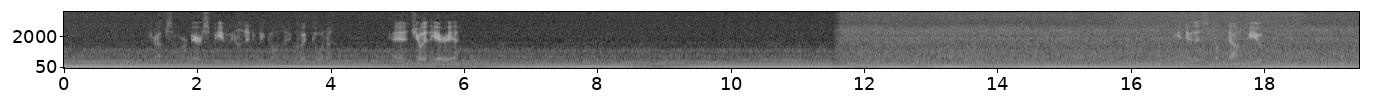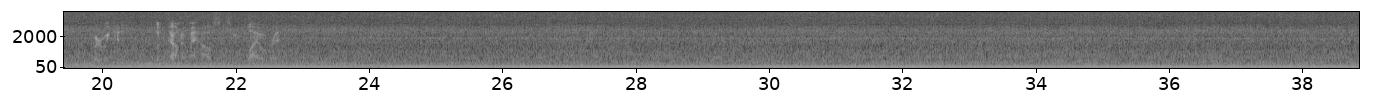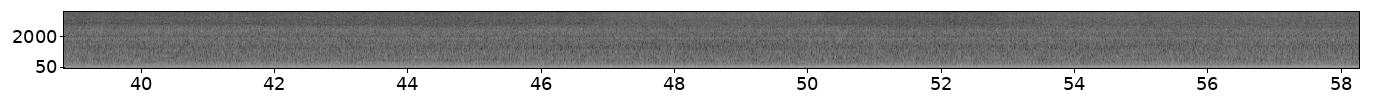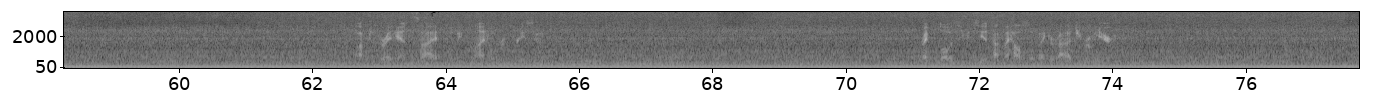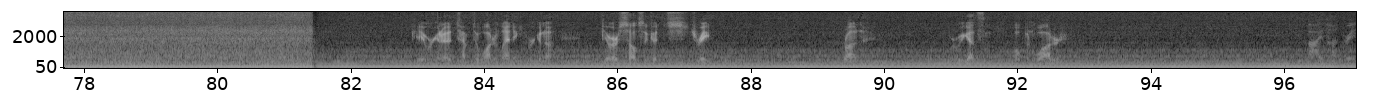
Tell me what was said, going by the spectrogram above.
Drop some more airspeed. We don't need to be going that quick. I want to kind of enjoy the area. top-down view where we can look down at my house as we fly over it. Off to the right-hand side, we'll be flying over it pretty soon. Right below us, you can see the top of my house and my garage from here. Okay, we're gonna attempt a water landing. We're gonna give ourselves a good straight run where we got some open water. 500,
